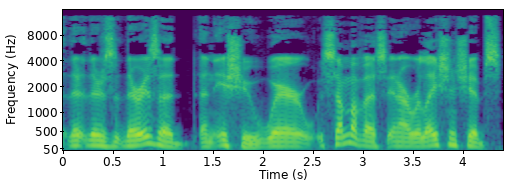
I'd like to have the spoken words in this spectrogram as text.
there, there's there is a an issue where some of us in our relationships,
